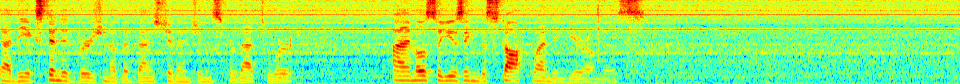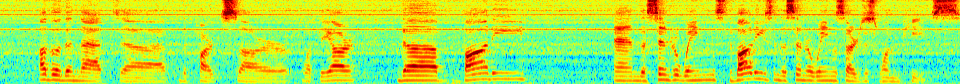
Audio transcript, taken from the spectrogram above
uh, the extended version of advanced jet engines for that to work. I'm also using the stock landing gear on this. Other than that, uh, the parts are what they are. The body and the center wings, the bodies and the center wings are just one piece.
